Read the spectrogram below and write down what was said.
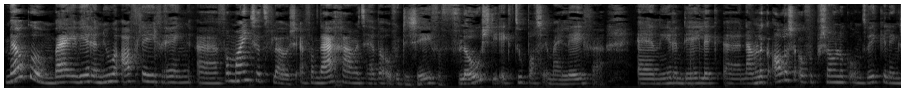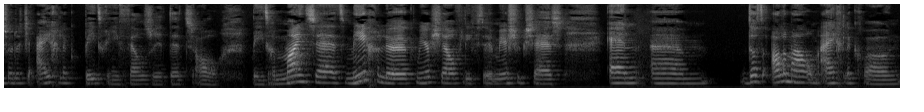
Welkom bij weer een nieuwe aflevering uh, van Mindset Flows. En vandaag gaan we het hebben over de zeven flows die ik toepas in mijn leven. En hierin deel ik uh, namelijk alles over persoonlijke ontwikkeling, zodat je eigenlijk beter in je vel zit. Dat is al betere mindset, meer geluk, meer zelfliefde, meer succes. En um, dat allemaal om eigenlijk gewoon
